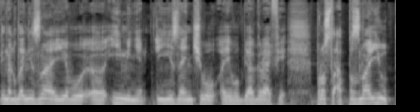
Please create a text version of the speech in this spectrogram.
иногда не зная его имени и не зная ничего о его биографии просто опознают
